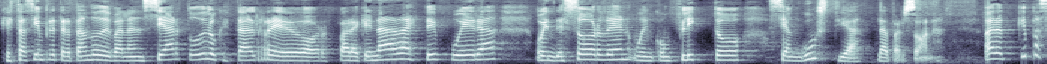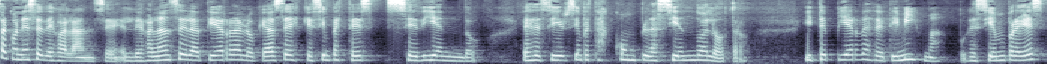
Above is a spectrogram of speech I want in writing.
que está siempre tratando de balancear todo lo que está alrededor para que nada esté fuera o en desorden o en conflicto, se angustia la persona. Ahora, ¿qué pasa con ese desbalance? El desbalance de la tierra lo que hace es que siempre estés cediendo, es decir, siempre estás complaciendo al otro y te pierdes de ti misma, porque siempre es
